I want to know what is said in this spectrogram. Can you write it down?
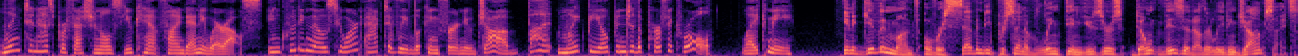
LinkedIn has professionals you can't find anywhere else, including those who aren't actively looking for a new job but might be open to the perfect role, like me. In a given month, over 70% of LinkedIn users don't visit other leading job sites.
